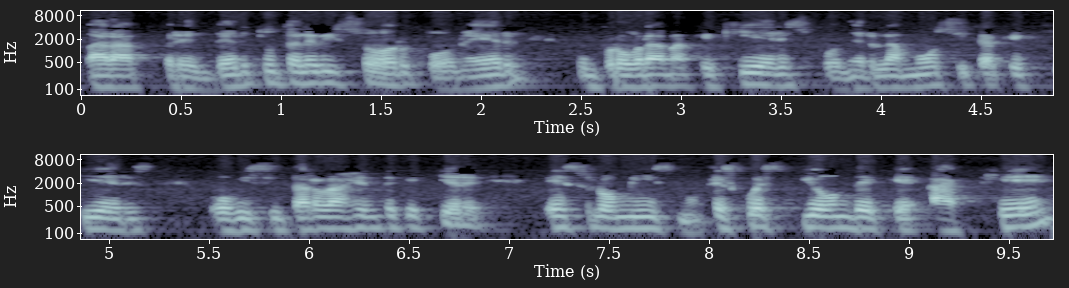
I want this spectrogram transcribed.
para prender tu televisor, poner un programa que quieres, poner la música que quieres o visitar a la gente que quiere. Es lo mismo. Es cuestión de que a qué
